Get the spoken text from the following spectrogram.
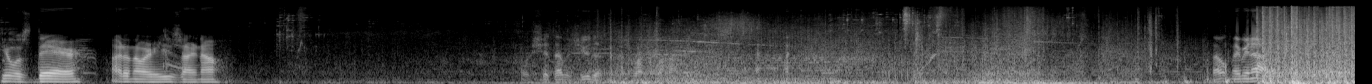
He was there. I don't know where he is right now. Oh shit, that was you that was running behind me. no, maybe not.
